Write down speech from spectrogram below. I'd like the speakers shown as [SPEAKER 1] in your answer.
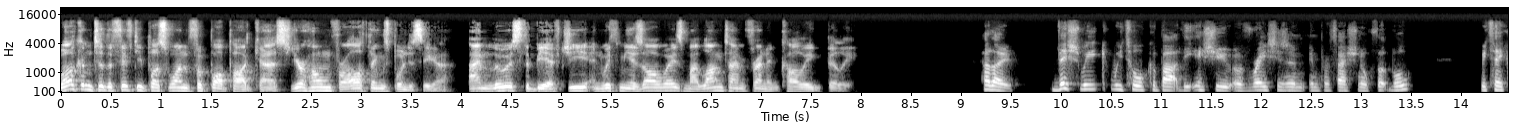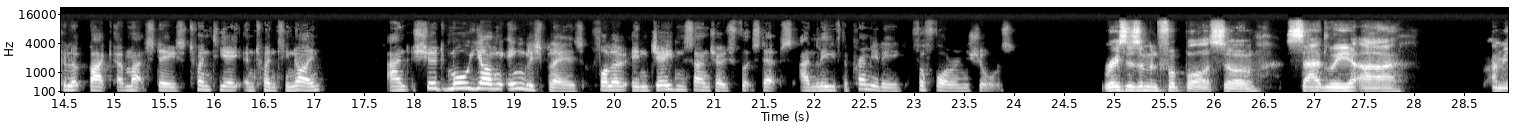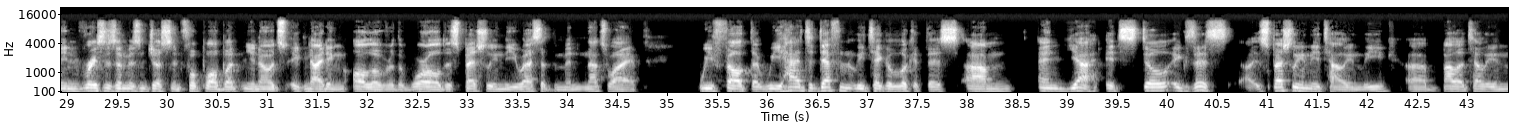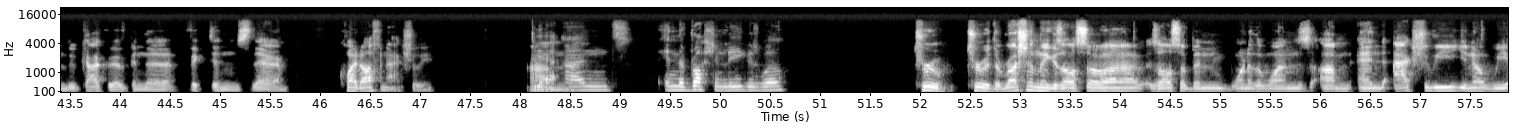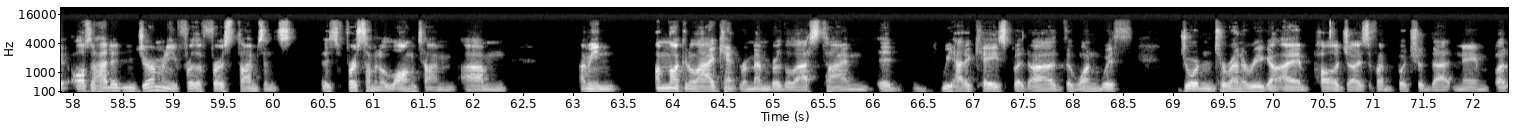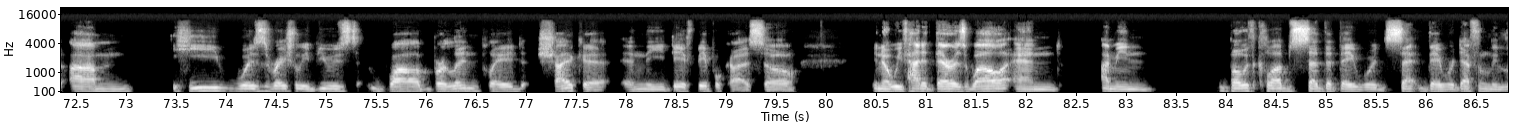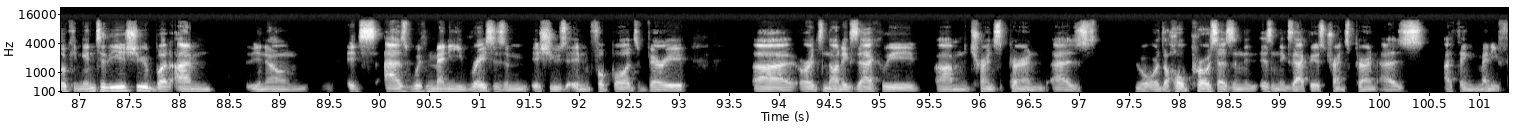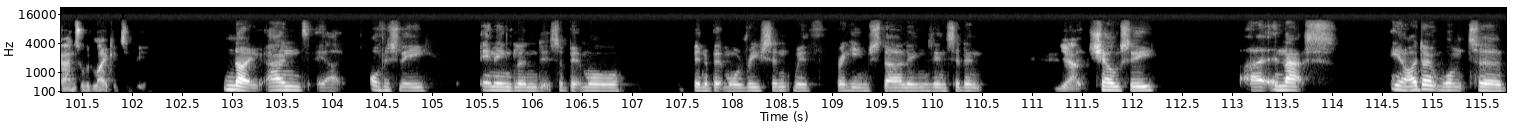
[SPEAKER 1] Welcome to the 50 plus 1 football podcast, your home for all things Bundesliga. I'm Louis, the BFG, and with me, as always, my longtime friend and colleague, Billy.
[SPEAKER 2] Hello. This week, we talk about the issue of racism in professional football. We take a look back at match days 28 and 29. And should more young English players follow in Jadon Sancho's footsteps and leave the Premier League for foreign shores?
[SPEAKER 1] Racism in football. So, sadly, uh, I mean, racism isn't just in football, but you know, it's igniting all over the world, especially in the U.S. at the minute. And that's why we felt that we had to definitely take a look at this. Um, and yeah, it still exists, especially in the Italian league. Uh, Balotelli and Lukaku have been the victims there quite often, actually.
[SPEAKER 2] Um, yeah, and in the Russian league as well.
[SPEAKER 1] True, true. The Russian league has also uh, has also been one of the ones. Um, and actually, you know, we also had it in Germany for the first time since it's first time in a long time. Um, I mean, I'm not gonna lie, I can't remember the last time it we had a case, but uh, the one with Jordan Torunarigha, I apologize if I butchered that name, but um, he was racially abused while Berlin played Schalke in the DFB Pokal. So you know we've had it there as well and i mean both clubs said that they would set they were definitely looking into the issue but i'm you know it's as with many racism issues in football it's very uh, or it's not exactly um, transparent as or the whole process isn't exactly as transparent as i think many fans would like it to be.
[SPEAKER 2] No and uh, obviously in england it's a bit more been a bit more recent with Raheem Sterling's incident
[SPEAKER 1] yeah.
[SPEAKER 2] at Chelsea. Uh, and that's, you know, I don't want to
